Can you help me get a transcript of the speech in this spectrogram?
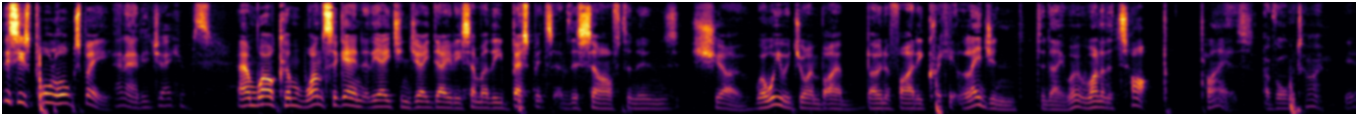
This is Paul Hawksby, And Andy Jacobs. and welcome once again to the H and J Daily. Some of the best bits of this afternoon's show. Well, we were joined by a bona fide cricket legend today. weren't we? One of the top players. Of all time. Yeah,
